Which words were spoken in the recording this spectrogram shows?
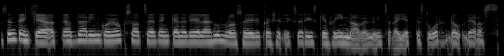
Och sen tänker jag att, att där ingår ju också att så jag tänker när det gäller humlor så är det kanske liksom risken för inavel nu inte så där jättestor. De, deras,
